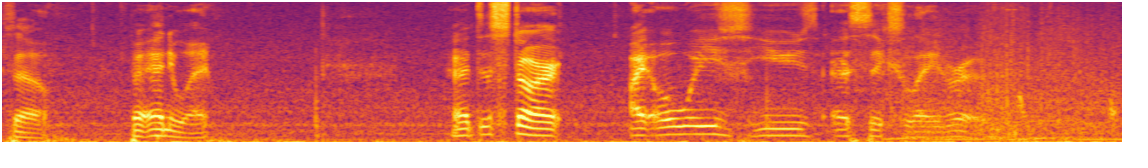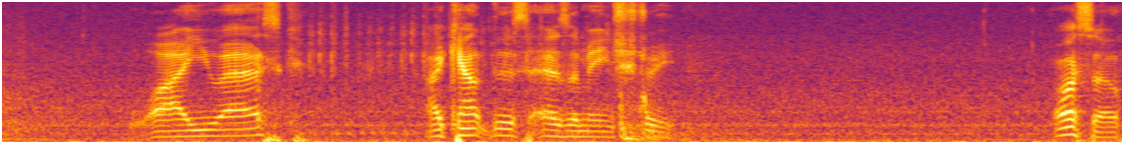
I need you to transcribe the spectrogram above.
So, but anyway, at the start, I always use a six lane road. Why, you ask? I count this as a main street. Also,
